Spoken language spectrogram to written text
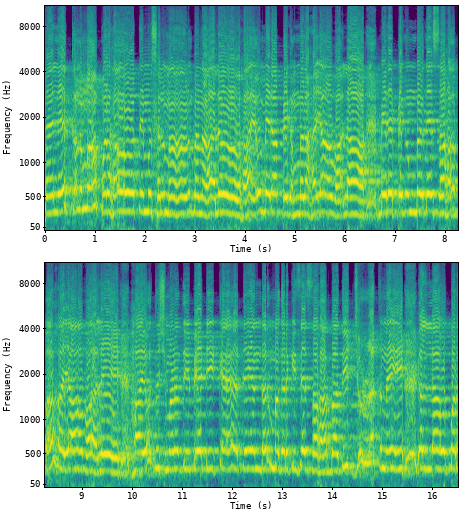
پہلے کلمہ پڑھاؤ تے مسلمان بنا لو۔ ہائے او میرا پیغمبر حیا والا، میرے پیغمبر دے صحابہ حیا والے۔ ہائے او دشمن دی بیٹی قید دے اندر، مگر کسے صحابہ دی جرت نہیں۔ اللہ اکبر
